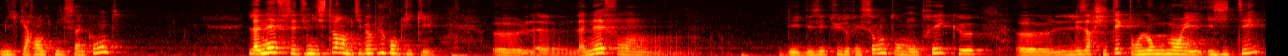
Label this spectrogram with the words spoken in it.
1040-1050. La nef, c'est une histoire un petit peu plus compliquée. Euh, la, nef, des, études récentes ont montré que euh, les architectes ont longuement hésité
